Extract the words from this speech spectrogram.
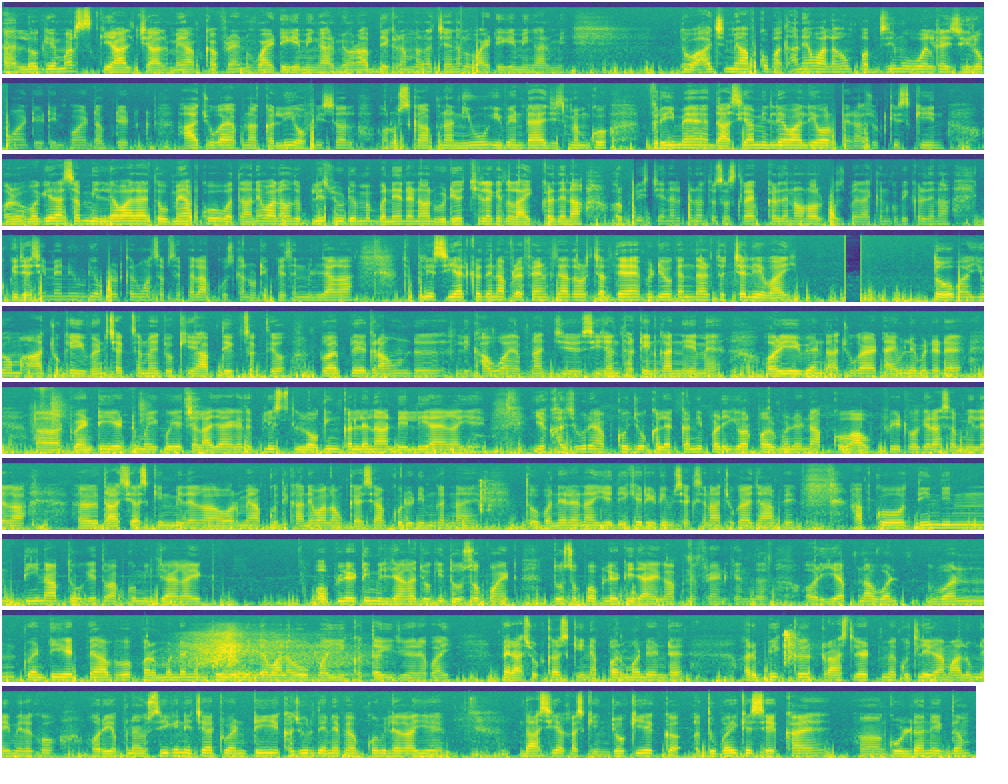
Hello gamers, क्या हाल चाल मैं आपका फ्रेंड टी गेमिंग आर्मी और आप देख रहे हैं हमारा चैनल टी गेमिंग आर्मी तो आज मैं आपको बताने वाला हूँ, पबजी मोबाइल का zero point, eighteen point update आ चुका है अपना कल ऑफिशियल और उसका अपना न्यू इवेंट आया जिसमें हमको फ्री में दासिया मिलने वाली है और पैराशूट की स्किन और वगैरह सब मिलने वाला है। तो मैं आपको बताने वाला हूँ तो प्लीज़ वीडियो में बने रहना और वीडियो अच्छी लगे तो लाइक कर देना और प्लीज़ चैनल पर ना तो सब्सक्राइब कर देना और ऑल उस बेलाइकन को भी कर देना, क्योंकि जैसे ही मैं न्यू वीडियो अपलोड करूँगा, सबसे पहले आपको उसका नोटिफिकेशन मिल जाएगा। तो प्लीज़ शेयर कर देना अपने फ्रेंड के साथ और चलते हैं वीडियो के अंदर। तो चलिए भाई तो भाइयों, हम आ चुके इवेंट सेक्शन में, जो कि आप देख सकते हो। टॉय प्ले ग्राउंड लिखा हुआ है अपना सीज़न थर्टीन का नेम है। और ये इवेंट आ चुका है टाइम लिमिटेड है। ट्वेंटी एट मई को ये चला जाएगा तो प्लीज़ लॉगिंग कर लेना डेली आएगा ये। ये खजूर है आपको, जो कलेक्ट करनी पड़ेगी और परमानेंट आपको आउटफिट वगैरह सब मिलेगा। दासिया स्किन मिलेगा और मैं आपको दिखाने वाला हूँ कैसे आपको रिडीम करना है। तो बने रहना, ये देखिए रिडीम सेक्शन आ चुका है जहाँ पे आपको तीन दिन, तीन आप दोगे तो आपको मिल जाएगा एक पॉपुलरिटी मिल जाएगा जो कि 200 पॉइंट 200 पॉपुलरिटी जाएगा अपने फ्रेंड के अंदर। और ये अपना वन वन ट्वेंटी एट पर आप परमानेंट हमको ये मिलने वाला हो। भाई, कतई जो है भाई पैराशूट का स्किन है परमानेंट है। अरबिक ट्रांसलेट में कुछ लिखा है, मालूम नहीं मेरे को। और ये अपना उसी के नीचे ट्वेंटी खजूर देने पे आपको मिलेगा ये दासिया का स्किन जो कि एक दुबई के शेख का है गोल्डन एकदम।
